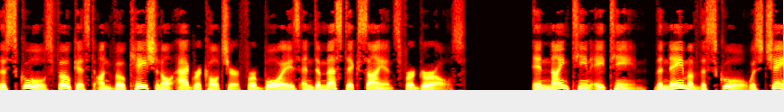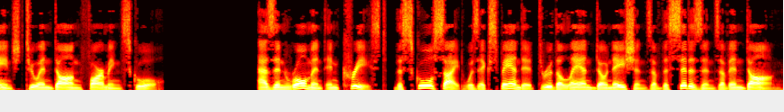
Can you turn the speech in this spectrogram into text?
The schools focused on vocational agriculture for boys and domestic science for girls. In 1918, the name of the school was changed to Indang Farming School. As enrollment increased, the school site was expanded through the land donations of the citizens of Indang,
